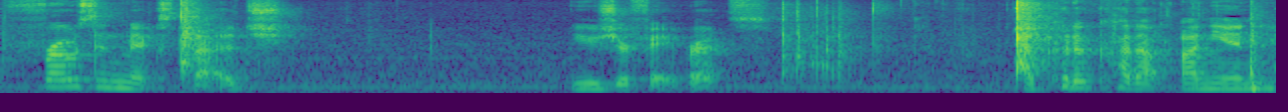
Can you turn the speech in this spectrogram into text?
frozen mixed veg. Use your favorites. I could have cut up onion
